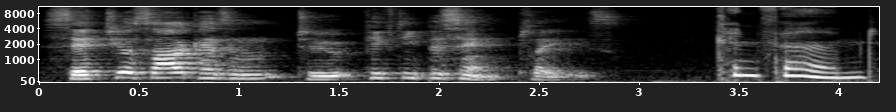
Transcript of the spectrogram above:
set your sarcasm to 50%, please. Confirmed.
